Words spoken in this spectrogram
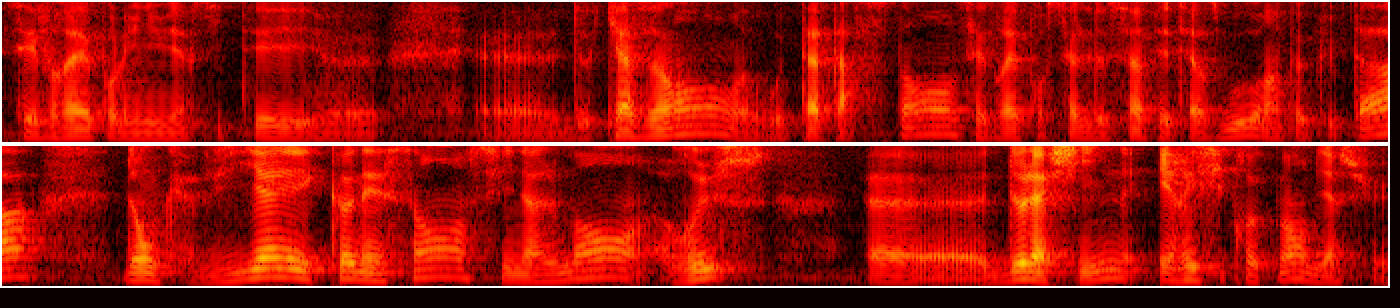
C'est vrai pour l'université euh, de Kazan au Tatarstan, c'est vrai pour celle de Saint-Pétersbourg un peu plus tard. Donc vieille connaissance finalement russe de la Chine et réciproquement bien sûr.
